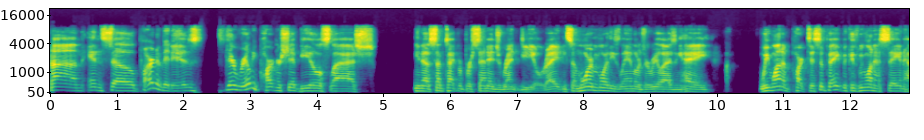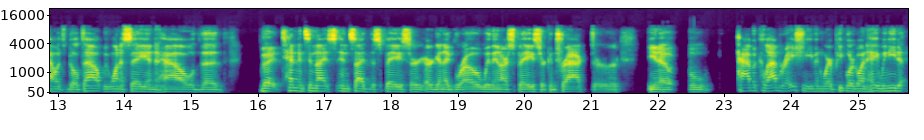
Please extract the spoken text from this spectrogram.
Um, and so part of it is they're really partnership deal slash, you know, some type of percentage rent deal, right? And so more and more these landlords are realizing, hey, we want to participate because we want to say in how it's built out. We want to say in how the the tenants in that, inside the space are, are going to grow within our space or contract or you know have a collaboration even where people are going hey we need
